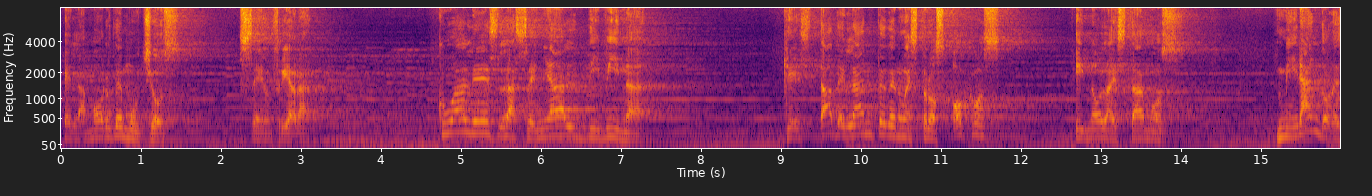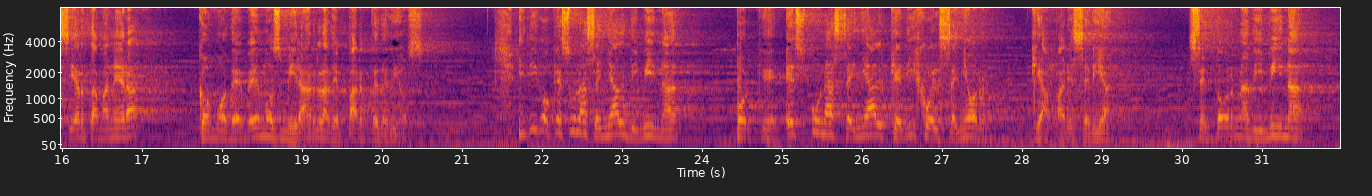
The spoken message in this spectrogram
el amor de muchos se enfriará. ¿Cuál es la señal divina que está delante de nuestros ojos y no la estamos mirando de cierta manera como debemos mirarla de parte de Dios? Y digo que es una señal divina porque es una señal que dijo el Señor que aparecería. Se torna divina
